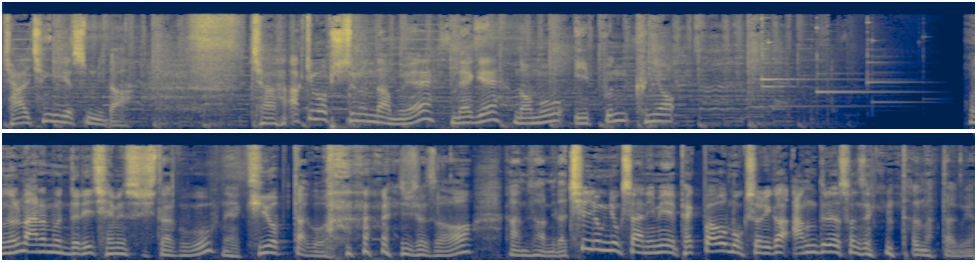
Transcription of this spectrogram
잘 챙기겠습니다. 자, 아낌없이 주는 나무에 내게 너무 이쁜 그녀 오늘 많은 분들이 재밌으시다고, 네, 귀엽다고 해주셔서 감사합니다. 7664님이 백바오 목소리가 앙드레 선생님 닮았다고요.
